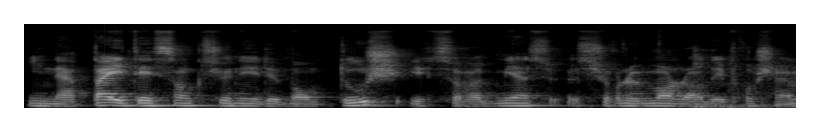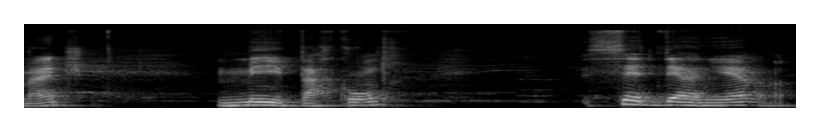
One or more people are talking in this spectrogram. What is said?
il n'a pas été sanctionné de bande touche, il sera bien sur lors des prochains matchs. Mais par contre, cette dernière,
